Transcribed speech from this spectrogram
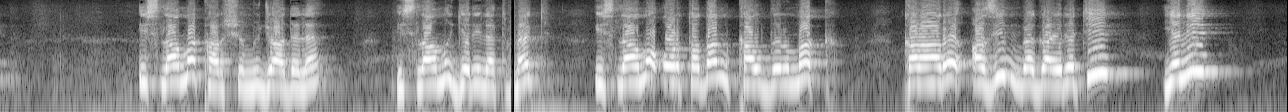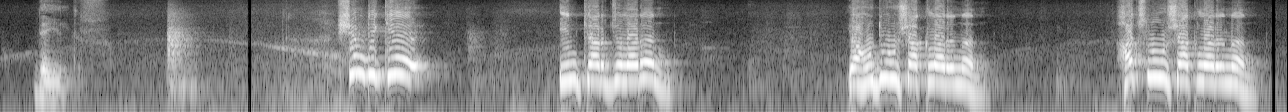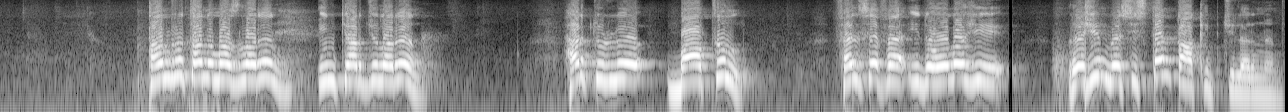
İslam'a karşı mücadele, İslam'ı geriletmek, İslam'ı ortadan kaldırmak kararı, azim ve gayreti yeni değildir. Şimdiki inkarcıların, Yahudi uşaklarının, Haçlı uşaklarının, Tanrı tanımazların, inkarcıların, her türlü batıl, felsefe, ideoloji, rejim ve sistem takipçilerinin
